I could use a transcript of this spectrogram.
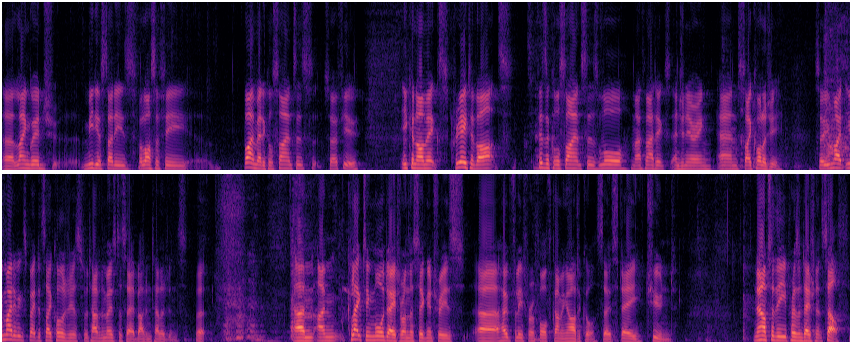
I? Uh, language, media studies, philosophy, biomedical sciences, so a few. Economics, creative arts, physical sciences, law, mathematics, engineering, and psychology. So you might, you might have expected psychologists would have the most to say about intelligence, but um, I'm collecting more data on the signatories, uh, hopefully for a forthcoming article, so stay tuned. Now to the presentation itself.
